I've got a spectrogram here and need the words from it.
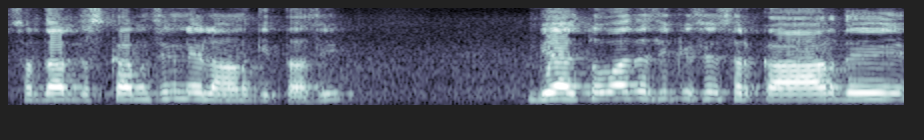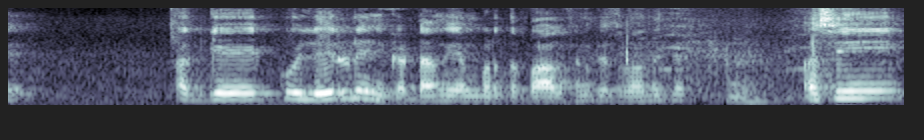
ਸਰਦਾਰ ਜਸਕਰਨ ਸਿੰਘ ਨੇ ਐਲਾਨ ਕੀਤਾ ਸੀ ਵੀ ਅੱਜ ਤੋਂ ਬਾਅਦ ਅਸੀਂ ਕਿਸੇ ਸਰਕਾਰ ਦੇ ਅੱਗੇ ਕੋਈ ਲੇਰੜੀ ਨਹੀਂ ਕੱਢਾਂਗੇ ਅੰਮ੍ਰਿਤਪਾਲ ਸਿੰਘ ਦੇ ਸੰਬੰਧ 'ਚ। ਅਸੀਂ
